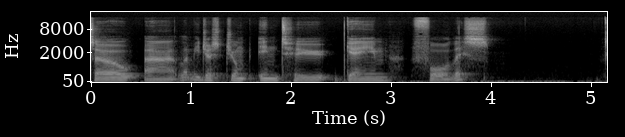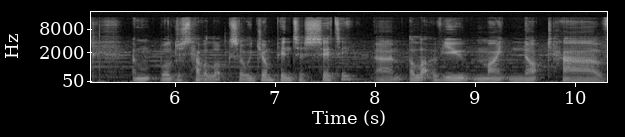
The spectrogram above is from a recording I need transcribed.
So, uh, let me just jump into game for this. And we'll just have a look. So we jump into City. Um, a lot of you might not have...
